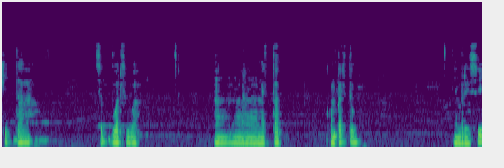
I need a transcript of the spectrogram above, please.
kita buat sebuah uh, metode compare to yang berisi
